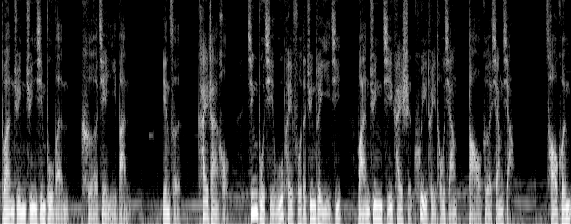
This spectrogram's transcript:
段军军心不稳，可见一斑。因此，开战后经不起吴佩孚的军队一击。皖军即开始溃退投降，倒戈相向。曹锟、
